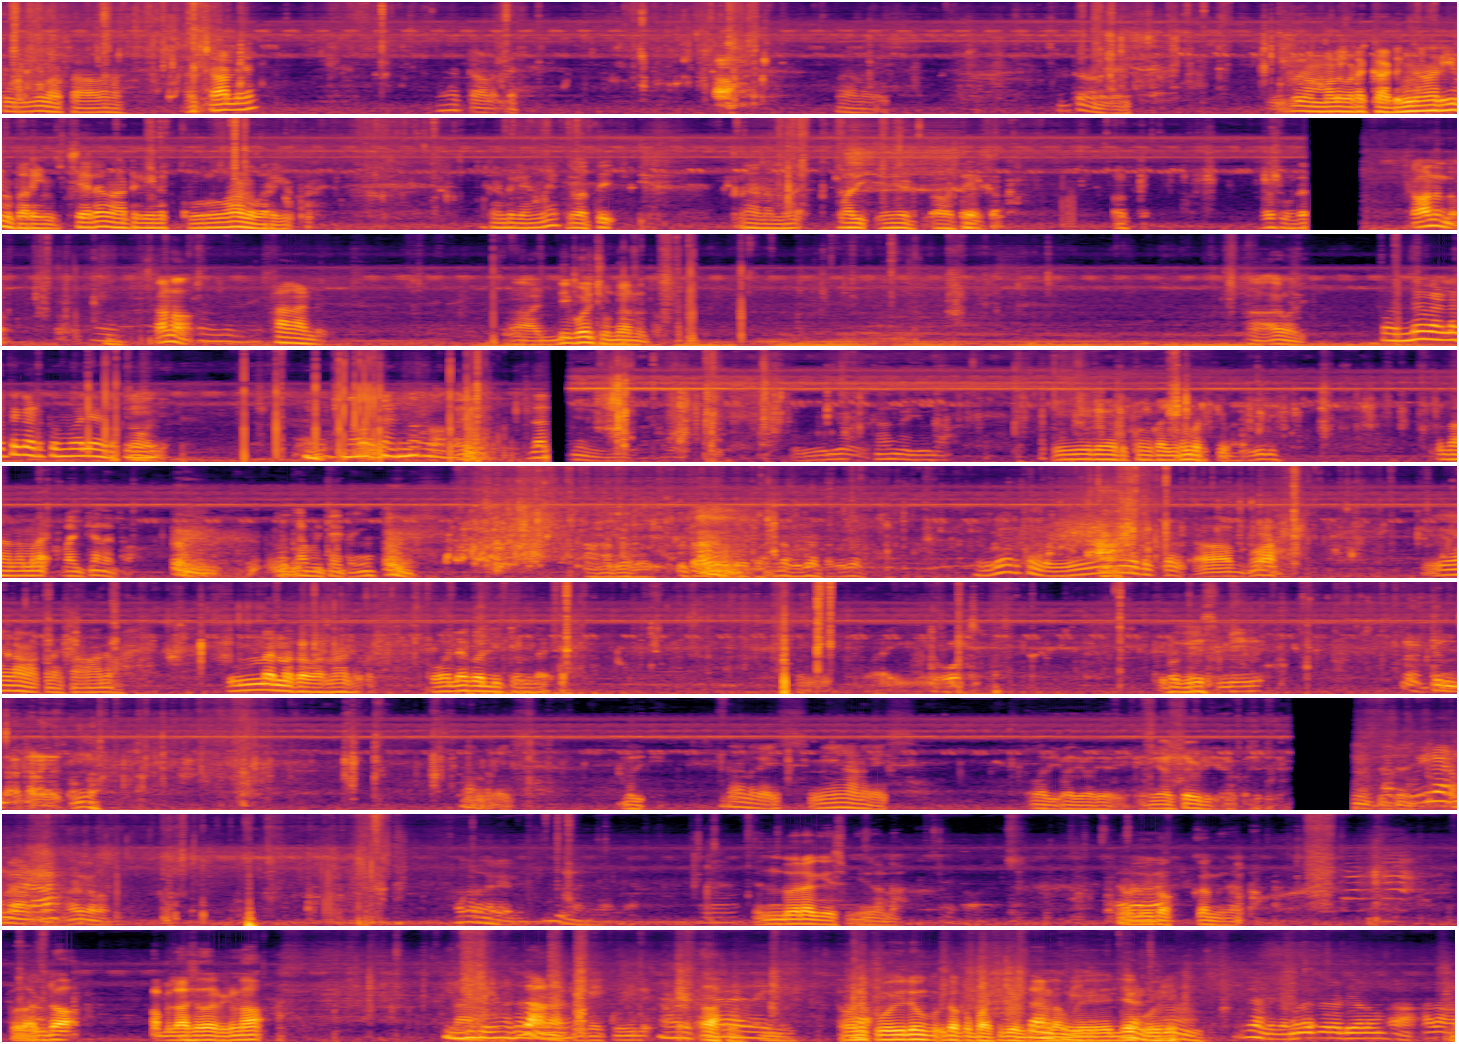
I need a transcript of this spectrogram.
തുള്ള സാധനം. അതാണ് guys. ഇതാണ് guys. ഇത് നമ്മളിവിടെ കടുങ്ങാലി എന്ന് പറയും. ചില നാട്ടിൽ ഇതിന് കുറുവാന്ന് പറയും. കണ്ടില്ലേ നമ്മൾ ഇരുപത്തി. ഇതാണ് നമ്മളെ മതി ഓക്കെ. കാണുന്നുണ്ടോ? കാണോ ആ കണ്ട് അടിപൊളി ചുണ്ടാണ് കേട്ടോ. ആ അത് മതി. ഒന്ന് വെള്ളത്തിൽ കിടക്കും പോലെ അത്ര മതി. ഈ വീഡിയോ എടുക്കും കയ്യും പിടിക്കും. ഇതാണ് നമ്മളെ വലിക്കാൻ കേട്ടോ. എല്ലാം പിടിച്ചായിട്ടോ ആ മതി മതി വിട്ടോ വിട്ടോ വിട്ടോ വിട്ടോ വീഡിയോ എടുക്കണ്ട വീഡിയോ എടുക്കണ്ട. അബ്ബാ. ഏതാ മക്കളെ സാധനം? ഉണ്ടെന്നൊക്കെ പറഞ്ഞാൽ കൊല കൊല്ലിച്ചുണ്ട്. മീൻ ഒന്ന്. ഇതാണ് കൈസ് മതി. ഇതാണ് കൈസ് മീനാണ് കൈസ് മതി മതി മതി മതി. അടുത്ത വീട് എടുക്കണം. എന്തോരാ കേസ് മീൻ കണ്ട? ഒക്കെ മീൻ കണ്ടോ? അപ്പോൾ അഭിലാഷത എടുക്കണ. അവന് കോയിലും ഇതൊക്കെ പറ്റിയിട്ടുണ്ട്. വലിയ കോയിലും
